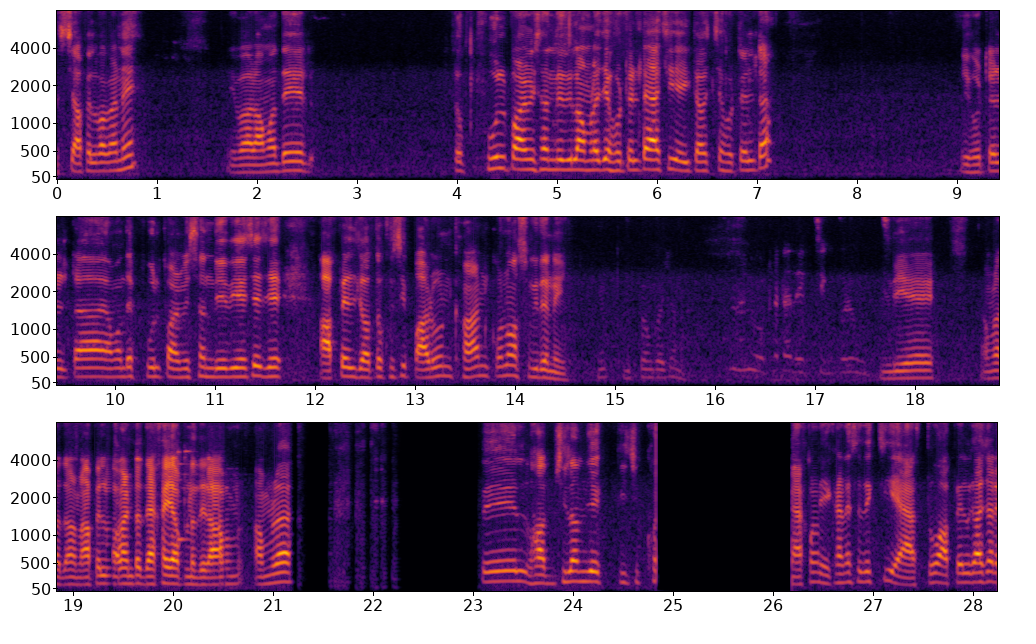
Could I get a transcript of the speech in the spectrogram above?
এসছি আপেল বাগানে। এবার আমাদের তো ফুল পারমিশন দিয়ে দিল আমরা যে হোটেলটা আছি এইটা হচ্ছে হোটেলটা। এই হোটেলটা আমাদের ফুল পারমিশন দিয়ে দিয়েছে যে আপেল যত খুশি পারুন খান কোনো অসুবিধা নেই। না? দিয়ে আমরা দাঁড়ান আপেল বাগানটা দেখাই আপনাদের। আমরা আপেল ভাবছিলাম যে কিছুক্ষণ এখন এখানে এসে দেখছি এত আপেল গাছ আর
